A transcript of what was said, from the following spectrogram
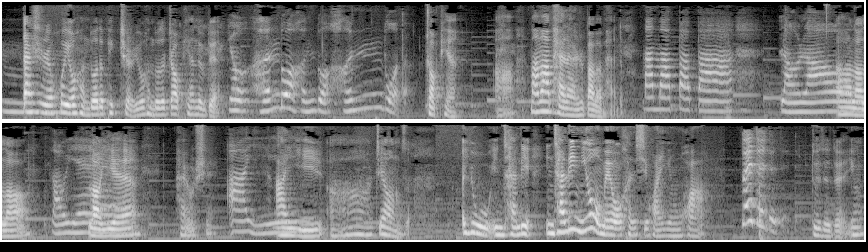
嗯。但是会有很多的 picture，有很多的照片，对不对？有很多很多很多的照片啊，妈妈拍的还是爸爸拍的？妈妈、爸爸、姥姥啊，姥姥、姥爷、姥爷，还有谁？阿姨、阿姨啊，这样子。哎呦，尹彩丽，尹彩丽，你有没有很喜欢樱花？对对对对对。对对对，因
